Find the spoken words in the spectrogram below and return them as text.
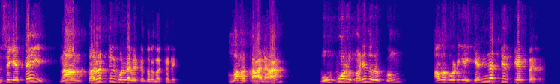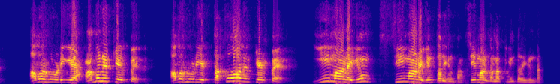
விஷயத்தை நாம் கருத்தில் கொள்ள வேண்டும் பெருமக்களே. அல்லாஹாலா ஒவ்வொரு மனிதருக்கும் அவர்களுடைய எண்ணத்திற்கேற்ப அவர்களுடைய அமலுக்கேற்ப அவர்களுடைய தக்குவாவிற்கேற்ப ஈமானையும் சீமானையும் தருகின்றான். சீமான் தனத்தையும் தருகின்றான்.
